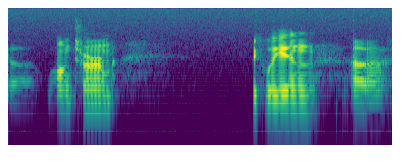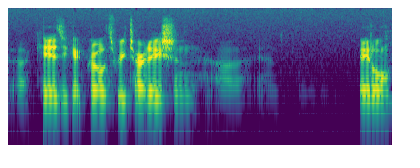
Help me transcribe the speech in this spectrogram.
uh, long term, particularly in uh, kids. You get growth retardation and can be fatal.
